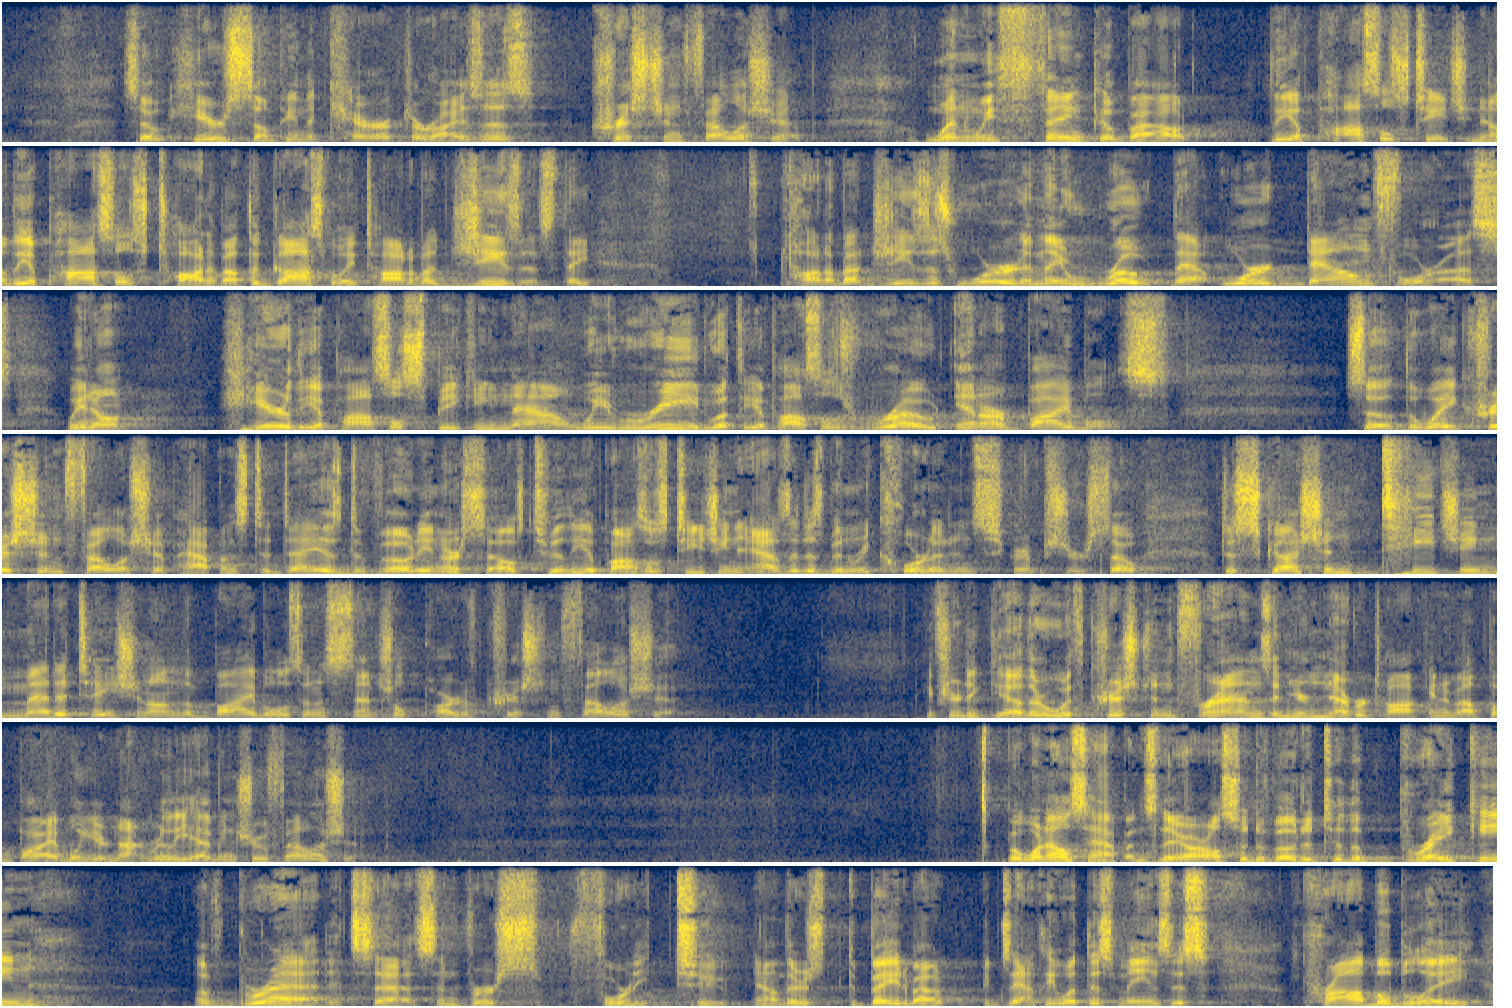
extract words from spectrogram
So here's something that characterizes Christian fellowship. When we think about the apostles' teaching, now the apostles taught about the gospel, they taught about Jesus, they taught about Jesus' word, and they wrote that word down for us. We don't hear the apostles speaking now, we read what the apostles wrote in our Bibles. So, the way Christian fellowship happens today is devoting ourselves to the apostles' teaching as it has been recorded in Scripture. So, discussion, teaching, meditation on the Bible is an essential part of Christian fellowship. If you're together with Christian friends and you're never talking about the Bible, you're not really having true fellowship. But what else happens? They are also devoted to the breaking of bread, it says in verse 42. Now, there's debate about exactly what this means. This probably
